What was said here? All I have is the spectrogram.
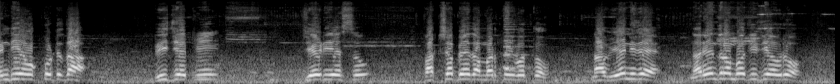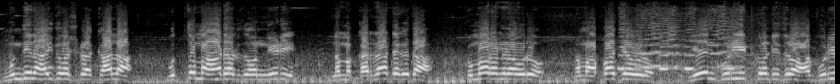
ಎನ್ ಡಿ ಎ ಒಕ್ಕೂಟದ B J P J D S ಪಕ್ಷಭೇದ ಮರೆತು ಇವತ್ತು ನಾವು ಏನಿದೆ ನರೇಂದ್ರ ಮೋದಿಜಿ ಅವರು ಮುಂದಿನ ಐದು ವರ್ಷಗಳ ಕಾಲ ಉತ್ತಮ ಆಡಳಿತವನ್ನು ನೀಡಿ ನಮ್ಮ ಕರ್ನಾಟಕದ ಕುಮಾರಣ್ಣನವರು, ನಮ್ಮ ಅಪ್ಪಾಜಿ ಅವರು ಏನು ಗುರಿ ಇಟ್ಕೊಂಡಿದ್ರು ಆ ಗುರಿ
